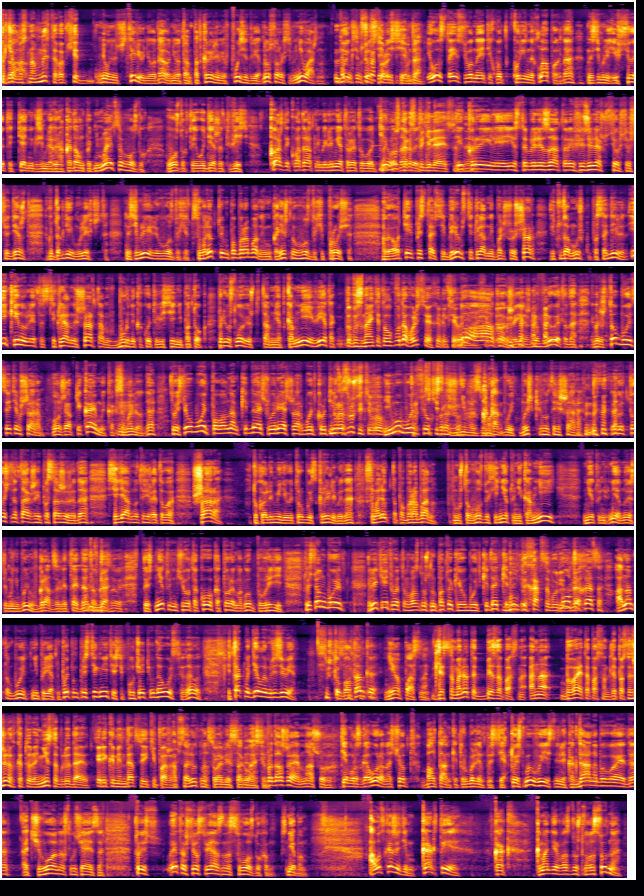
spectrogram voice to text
Причем Да. основных-то вообще Ну, у него 4 у него, да, у него там под крыльями в пузе 2, ну, 47, неважно. Да, Boeing ты про 777, 47, да. да. И он стоит всего на этих вот куриных лапах, да, на земле, и все это тянет к земле. Я говорю, а когда он поднимается в воздух, воздух-то его держит весь. Каждый квадратный миллиметр этого тела... Нагрузка да, то есть распределяется, И да. крылья, и стабилизатор, и фюзеляж, все-все-все держит. Я говорю, да где ему легче-то? На земле или в воздухе? Самолет-то ему по барабану, ему, конечно, в воздухе проще. Я говорю, а вот теперь представь себе, берем стеклянный большой шар, и туда мышку посадили, и кинули этот стеклянный шар там в бурный какой-то весенний поток. При условии, что там нет камней, веток. Вы знаете толк в удовольствиях, Алексей Да, как же, я же люблю это, да. Я говорю, что будет с этим шаром? Он же обтекаемый, как самолет, да? То есть его будет по волнам кидать, швырять, шар будет крутиться. Ну, разрушить его Ему будет все хорошо. невозможно. А как будет мышки внутри шара? Точно так же и пассажиры, да? Сидя внутри этого шара, только алюминиевой трубы с крыльями, да, самолет-то по барабану, потому что в воздухе нету ни камней, нету... Не, ну если мы не будем в град залетать, да, там Да. газовые. То есть нету ничего такого, которое могло бы повредить. То есть он будет лететь в этом воздушном потоке, его будет кидать, кидать. Бултыхаться будет, да. Бултыхаться, а нам там будет неприятно. Поэтому пристегнитесь и получайте удовольствие, да, вот. И так мы делаем резюме, что болтанка не опасна. Для самолета безопасно. Она бывает опасна для пассажиров, которые не соблюдают рекомендации экипажа. Абсолютно с вами согласен. Продолжаем нашу тему разговора насчет болтанки, турбулентности. То есть мы выяснили, когда она бывает, да, от чего она случается. То есть это все связано с воздухом, с небом. А вот скажите, как ты, как командир воздушного судна,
